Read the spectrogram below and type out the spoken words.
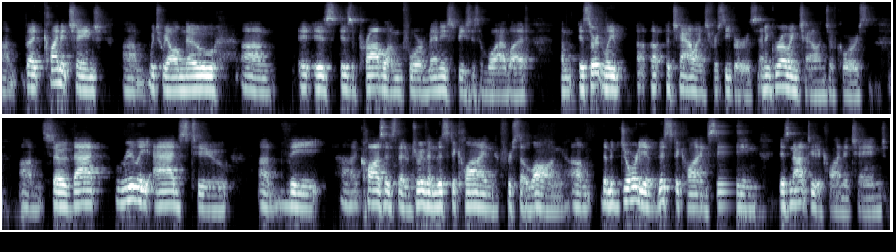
Um, but climate change um, which we all know um, is, is a problem for many species of wildlife, um, is certainly a, a, challenge for seabirds and a growing challenge, of course. Um, so that really adds to uh, the uh, causes that have driven this decline for so long. Um, the majority of this decline seen is not due to climate change,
